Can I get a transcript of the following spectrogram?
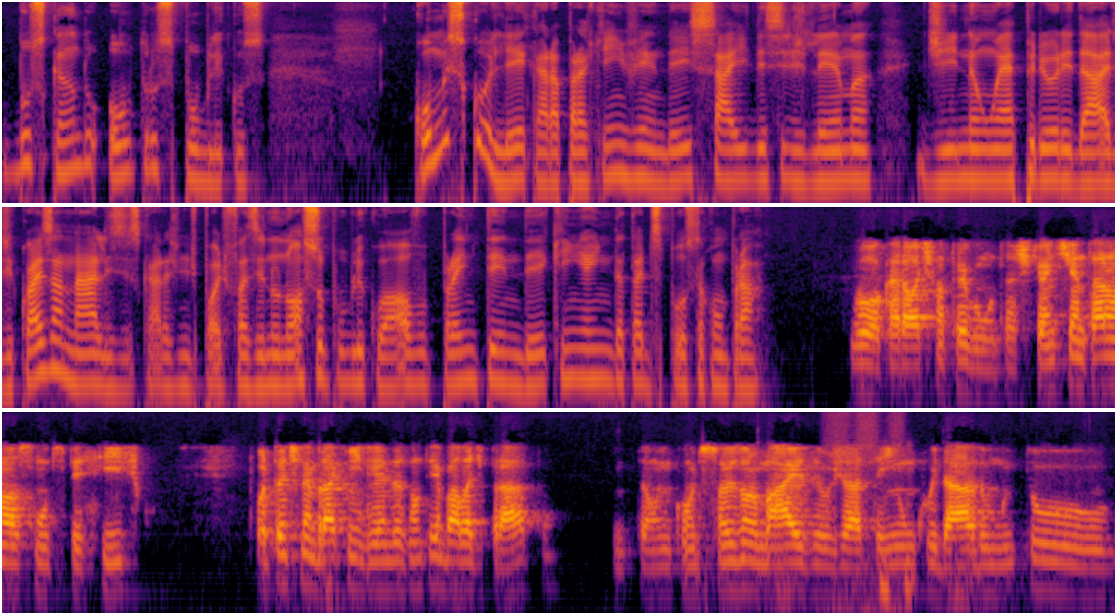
buscando outros públicos. Como escolher, cara, para quem vender e sair desse dilema de não é prioridade? Quais análises, cara, a gente pode fazer no nosso público-alvo para entender quem ainda está disposto a comprar? Boa, cara, ótima pergunta. Acho que antes de entrar no assunto específico, importante lembrar que em vendas não tem bala de prata. Então, em condições normais, eu já tenho um cuidado muito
